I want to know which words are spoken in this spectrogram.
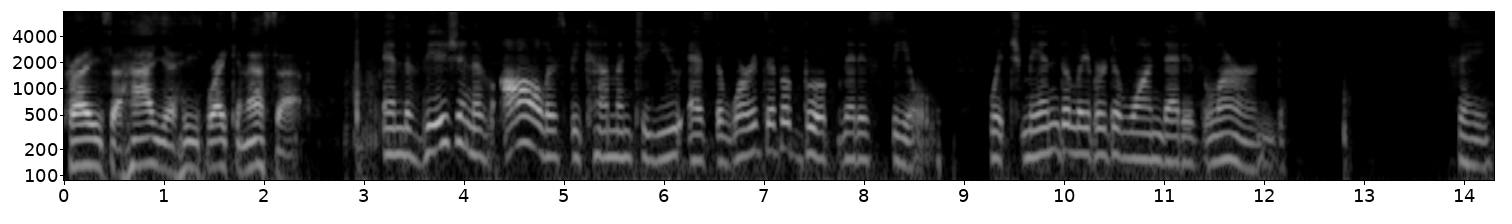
Praise Ahiah, he's waking us up. And the vision of all is become unto you as the words of a book that is sealed, which men deliver to one that is learned. See?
